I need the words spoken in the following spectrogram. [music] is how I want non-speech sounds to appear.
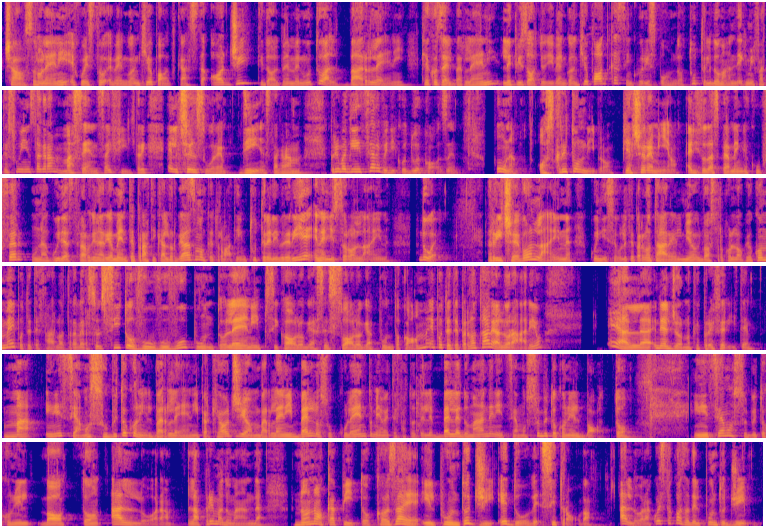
Ciao, sono Leni e questo è Vengo Anch'io Podcast. Oggi ti do il benvenuto al Bar Leni. Che cos'è il Bar Leni? L'episodio di Vengo Anch'io Podcast in cui rispondo a tutte le domande che mi fate su Instagram, ma senza i filtri e le censure di Instagram. Prima di iniziare vi dico due cose. Una, ho scritto un libro, Piacere mio, edito da Sperling e Kupfer, una guida straordinariamente pratica all'orgasmo che trovate in tutte le librerie e negli store online. Due, ricevo online. Quindi se volete prenotare il, mio, il vostro colloquio con me potete farlo attraverso il sito www.lenipsicologasessuologa.com e potete prenotare all'orario e al, nel giorno che preferite. Ma iniziamo subito con il Barleni, perché oggi è un Barleni bello succulento, mi avete fatto delle belle domande, iniziamo subito con il botto. Iniziamo subito con il botto. Allora, la prima domanda. Non ho capito cosa è il punto G e dove si trova. Allora, questa cosa del punto G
